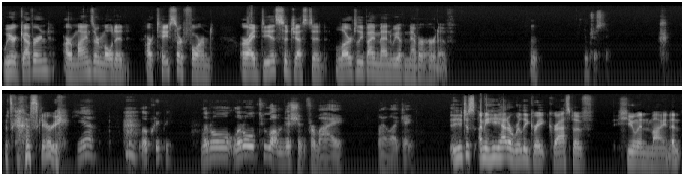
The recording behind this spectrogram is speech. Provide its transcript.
We are governed, our minds are molded, our tastes are formed, our ideas suggested largely by men we have never heard of. Hmm. Interesting. It's kind of scary. Yeah. A little creepy. Little little too omniscient for my my liking. He just, I mean, he had a really great grasp of human mind. And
